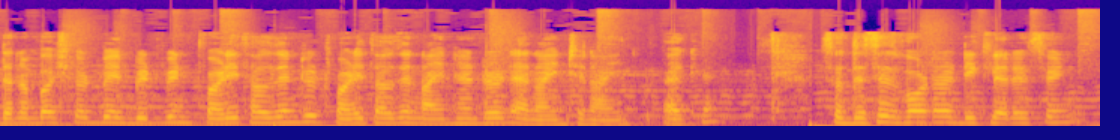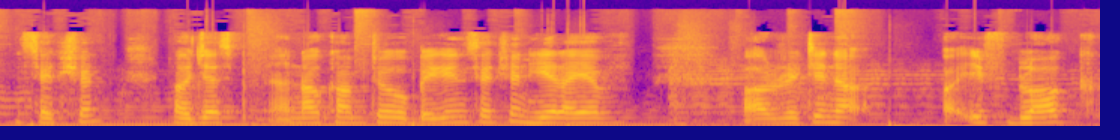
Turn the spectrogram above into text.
The number should be in between 20,000 to 20,999 okay? So this is what our declaration section. Now just uh, now come to begin section. Here I have uh, written a if block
